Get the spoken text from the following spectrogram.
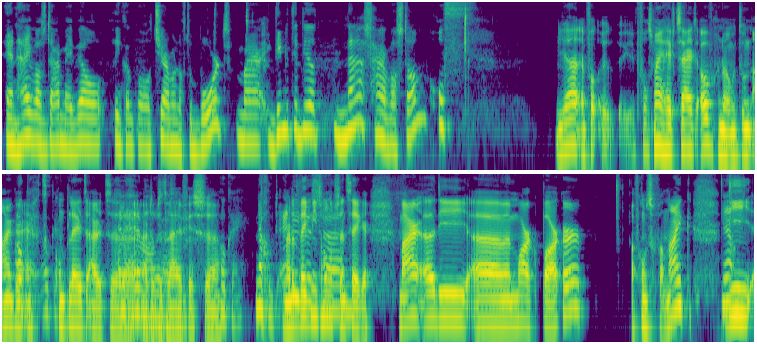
En hij was daarmee wel, denk ik ook wel chairman of the board, maar ik denk dat hij dat naast haar was dan, of... ja, en vol- eh, volgens mij heeft zij het overgenomen toen Iger echt compleet uit, helemaal uit het bedrijf is. eh, Oké, nou goed. En maar dat weet ik dus, niet 100% eh, zeker. Maar die Mark Parker, afkomstig van Nike, Ja. die,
